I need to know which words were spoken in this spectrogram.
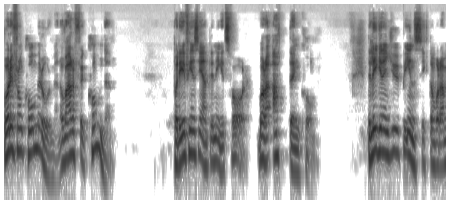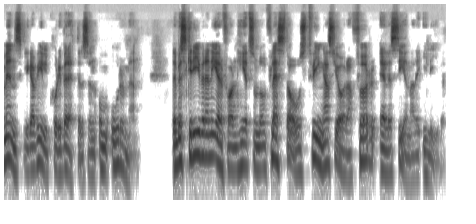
Varifrån kommer ormen och varför kom den? På det finns egentligen inget svar, bara att den kom. Det ligger en djup insikt om våra mänskliga villkor i berättelsen om ormen. Den beskriver en erfarenhet som de flesta av oss tvingas göra förr eller senare i livet.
